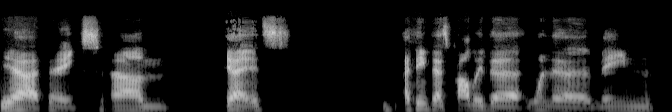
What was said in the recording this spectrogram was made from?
Yeah, thanks. Um, yeah, it's. I think that's probably the one of the main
